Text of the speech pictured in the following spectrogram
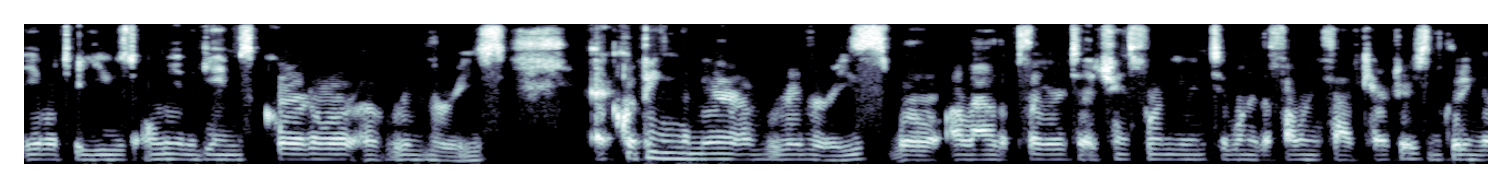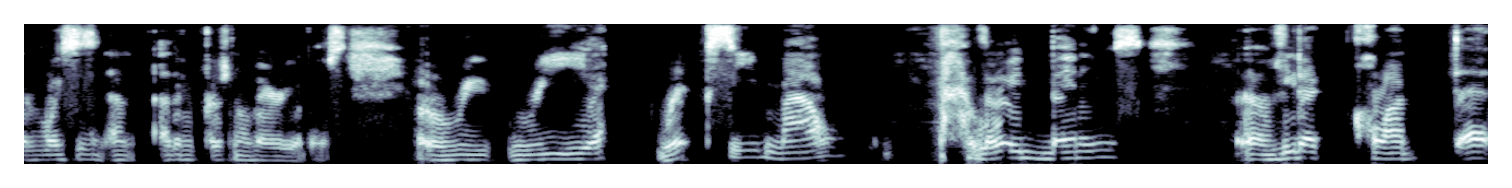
able to be used only in the game's Corridor of Reveries. Equipping the Mirror of Reveries will allow the player to transform you into one of the following five characters, including their voices and other personal variables. Re- Rixia Mao, Lloyd Bannings, uh, Vita Claudette,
